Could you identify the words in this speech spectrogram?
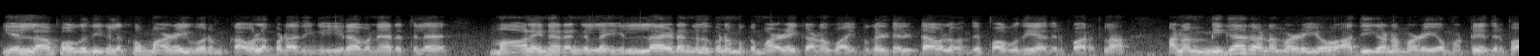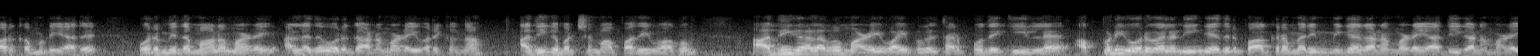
எல்லா பகுதிகளுக்கும் மழை வரும். கவலைப்படாதீங்க. இரவு நேரத்தில் மாலை நேரங்களில் எல்லா இடங்களுக்கும் நமக்கு மழைக்கான வாய்ப்புகள் டெல்டாவில் வந்து பகுதியை எதிர்பார்க்கலாம். ஆனால் மிக கனமழையோ அதி கனமழையோ மட்டும் எதிர்பார்க்க முடியாது. ஒரு மிதமான மழை அல்லது ஒரு கனமழை வரைக்கும் தான் அதிகபட்சமாக பதிவாகும். அதிக அளவு மழை வாய்ப்புகள் தற்போதைக்கு இல்லை. அப்படி ஒருவேளை நீங்கள் எதிர்பார்க்குற மாதிரி மிக கனமழை அதி கனமழை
